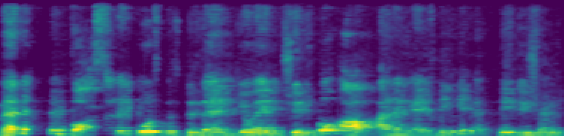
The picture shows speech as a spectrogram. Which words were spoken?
मैंने अपने बहुत सारे कोर्सेज डिज़ाइन किए हैं, जिनको आप अन अकेडमी के एप्लीकेशन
